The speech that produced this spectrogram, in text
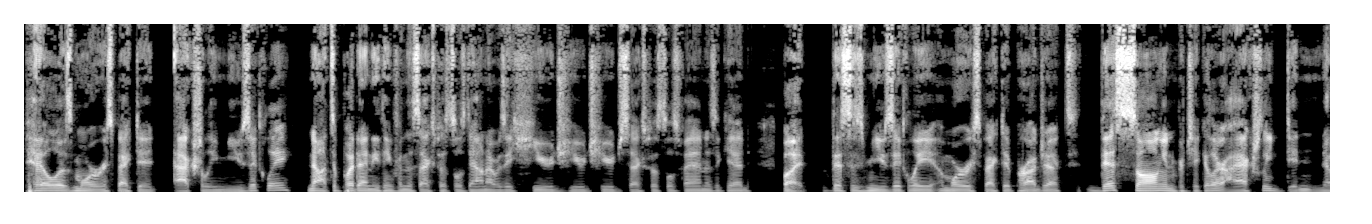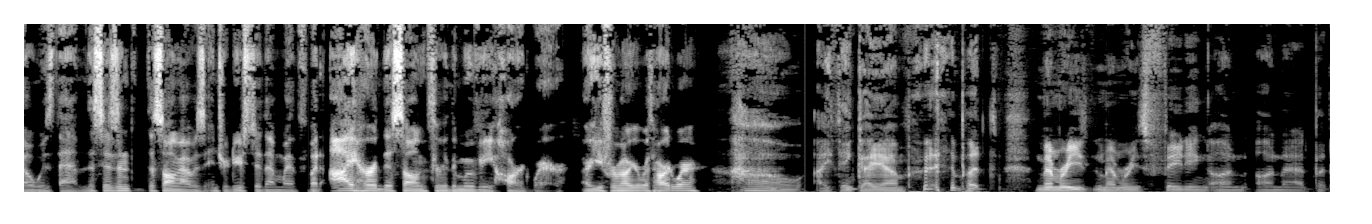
PiL is more respected actually musically. Not to put anything from the Sex Pistols down. I was a huge, huge, huge Sex Pistols fan as a kid, but this is musically a more respected project. This song in particular, I actually didn't know was them. This isn't the song I was introduced to them with, but I heard this song through the movie Hardware. Are you familiar with Hardware? Oh, I think I am, but memories memories fading on on that. But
